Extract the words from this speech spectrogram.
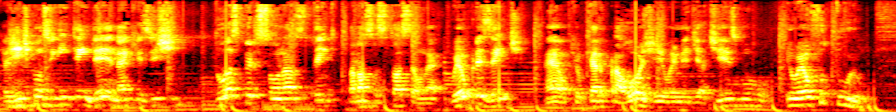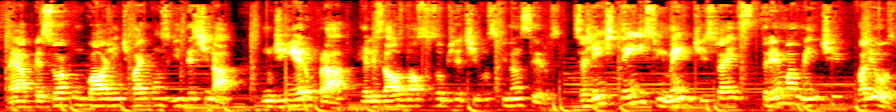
que a gente consiga entender, né, que existe duas personas dentro da nossa situação, né? O eu presente, né, o que eu quero para hoje, o imediatismo, e o eu futuro, né, a pessoa com qual a gente vai conseguir destinar um dinheiro para realizar os nossos objetivos financeiros. Se a gente tem isso em mente, isso é extremamente valioso.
